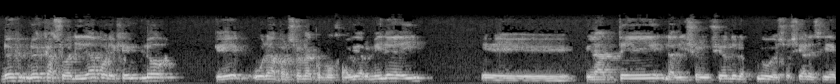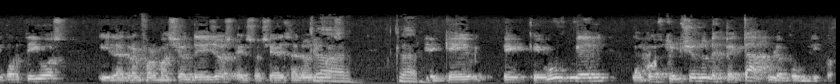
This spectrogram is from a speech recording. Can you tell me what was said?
No es, no es casualidad, por ejemplo, que una persona como Javier Milei eh, plantee la disolución de los clubes sociales y deportivos y la transformación de ellos en sociedades anónimas. Claro, que, que, busquen la construcción de un espectáculo público.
